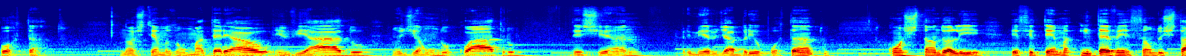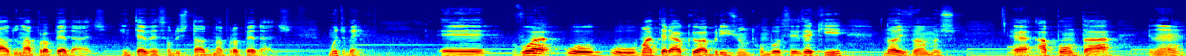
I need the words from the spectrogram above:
portanto. Nós temos um material enviado no dia 1 do 4 deste ano, 1 de abril, portanto, constando ali esse tema intervenção do Estado na propriedade. Intervenção do Estado na propriedade. Muito bem. É, vou, o, o material que eu abri junto com vocês aqui, nós vamos é, apontar né,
